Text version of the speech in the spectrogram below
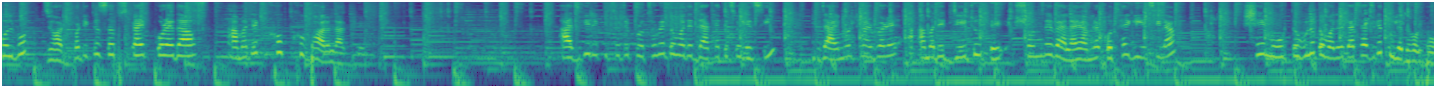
বলব ঝটপট একটু সাবস্ক্রাইব করে দাও, আমাদের খুব খুব ভালো লাগবে। আজকের এপিসোডে প্রথমে তোমাদের দেখাতে চলেছি ডায়মন্ড হারবারে আমাদের ডে টুতে সন্ধেবেলায় আমরা কোথায় গিয়েছিলাম, সেই মুহূর্তগুলো তোমাদের কাছে আজকে তুলে ধরবো।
